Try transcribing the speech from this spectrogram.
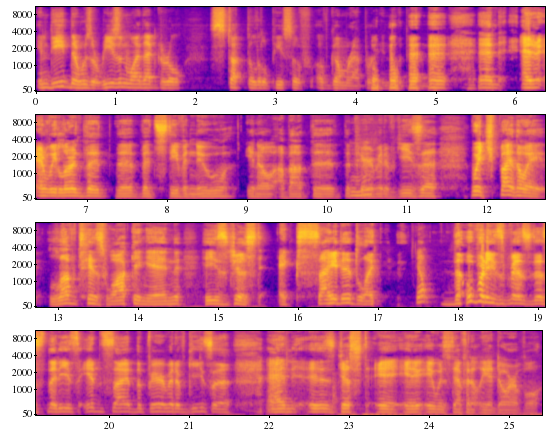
indeed, there was a reason why that girl stuck the little piece of, of gum wrapper into the pyramid. and and and we learned that the that Stephen knew, you know, about the the Mm-hmm. pyramid of Giza, which by the way, loved his walking in. He's just excited like Yep. nobody's business that he's inside the pyramid of Giza and is just it, it, it was definitely adorable.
